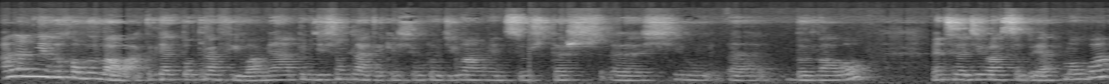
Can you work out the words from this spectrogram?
ale mnie wychowywała tak jak potrafiła. Miała 50 lat, jak ja się urodziłam, więc już też sił bywało, więc radziła sobie jak mogła.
